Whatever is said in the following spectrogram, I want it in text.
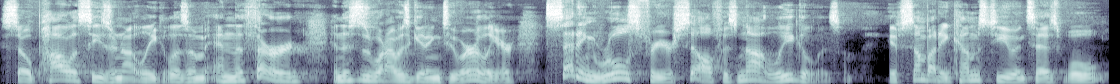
So policies are not legalism. And the third, and this is what I was getting to earlier, setting rules for yourself is not legalism. If somebody comes to you and says, well,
